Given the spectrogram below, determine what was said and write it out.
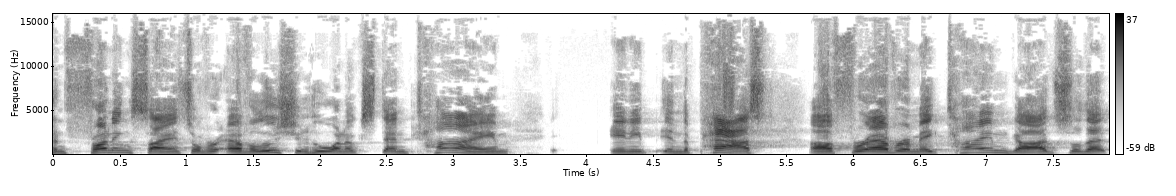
confronting science over evolution who want to extend time in, in the past uh, forever and make time God so that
